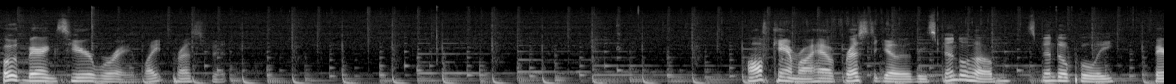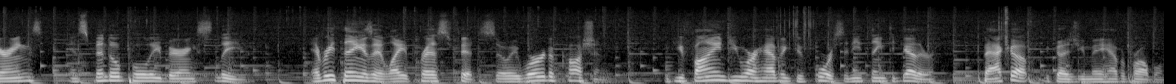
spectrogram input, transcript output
Both bearings here were a light press fit. Off camera, I have pressed together the spindle hub, spindle pulley, bearings, and spindle pulley bearing sleeve. Everything is a light press fit, so a word of caution. If you find you are having to force anything together, back up because you may have a problem.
